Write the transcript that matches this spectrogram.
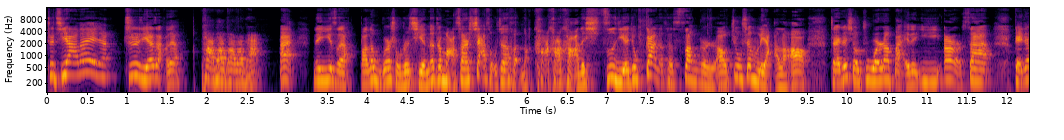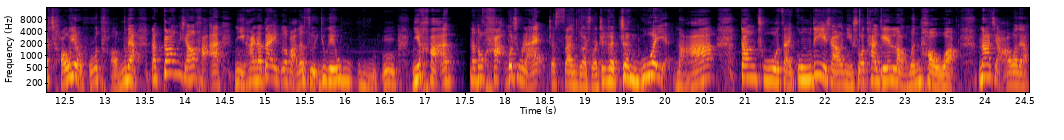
这加代呢，直接咋的？啪啪啪啪啪。哎，那意思把他五根手指切，那这马三下手真狠呐，咔咔咔的，直接就干了他三根啊，就剩俩了啊，在这小桌上摆的一二三，给这曹景福疼的那刚想喊，你看这戴哥把他嘴就给捂捂，你喊那都喊不出来。这三哥说这可真过瘾呐啊！当初在工地上，你说他给冷文涛啊，那家伙的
